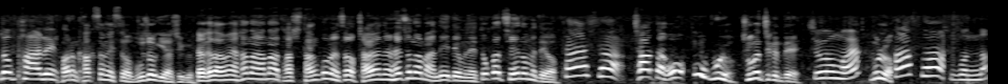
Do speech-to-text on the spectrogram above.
너 발은. 발은 각성했어 무적이야 지금 자그 다음에 하나하나 다시 담그면서 자연을 훼손하면 안 되기 때문에 똑같이 해놓으면 돼요 살았어. 찾았다고? 어 뭐야 죽었지 근데 죽은 거야? 몰라 살았어. 죽었나?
